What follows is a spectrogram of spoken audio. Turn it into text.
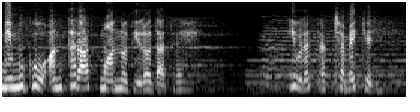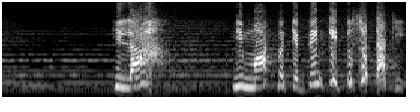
ನಿಮಗೂ ಅಂತರಾತ್ಮ ಅನ್ನೋದಿರೋದಾದ್ರೆ ಇವರ ಹತ್ರ ಕ್ಷಮೆ ಕೇಳಿ. ಇಲ್ಲ ನಿಮ್ಮ ಆತ್ಮಕ್ಕೆ ಬೆಂಕಿ ಇಟ್ಟು ಸುಟ್ಟಾಕಿ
